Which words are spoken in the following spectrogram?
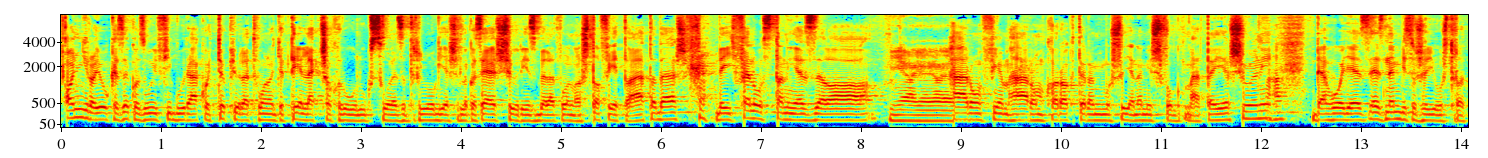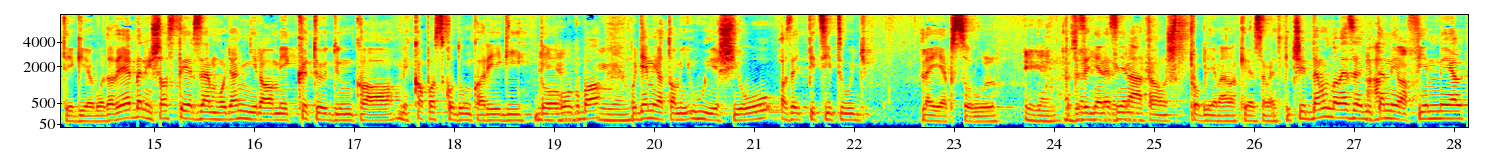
annyira jók ezek az új figurák, hogy tök jó lett volna, hogyha tényleg csak róluk szól ez a trilógia, esetleg az első részben lett volna a staféta átadás, de így felosztani ezzel a Ja, ja, ja, ja. három film, három karakter, ami most ugye nem is fog már teljesülni, Aha. de hogy ez, ez nem biztos, hogy jó stratégia volt. Tehát ebben is azt érzem, hogy annyira még kötődünk, a, még kapaszkodunk a régi igen, dolgokba, igen. hogy emiatt ami új és jó, az egy picit úgy lejjebb szorul. Igen. Ez, ez egy, ilyen, ez egy ilyen általános problémának érzem egy kicsit, de mondom, ezzel együtt Aha. ennél a filmnél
